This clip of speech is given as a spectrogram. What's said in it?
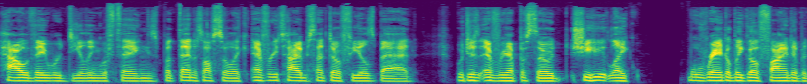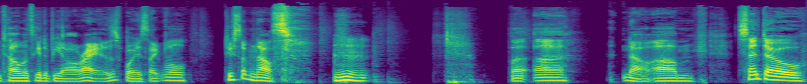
how they were dealing with things, but then it's also like every time Sento feels bad, which is every episode, she like will randomly go find him and tell him it's gonna be all right. At this point, it's like, well, do something else. but uh no, um Sento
